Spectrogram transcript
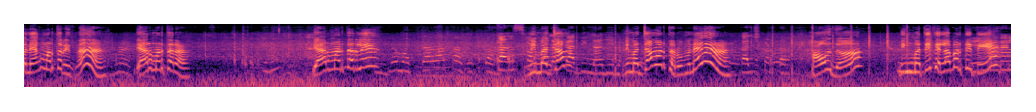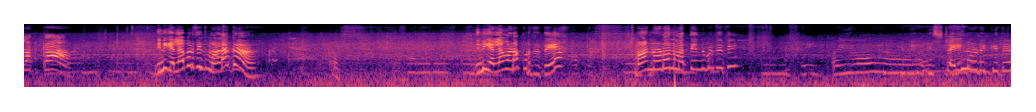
ಮನ್ಯಾಗ ಮಾಡ್ತಾರ ಇದನ್ನ ಯಾರು ಮಾಡ್ತಾರ? ಯಾರು ಮಾಡ್ತಾರಲಿ? ನಮ್ಮ ಅಜ್ಜ? ನಿಮ್ಮ ಅಜ್ಜ ಮಾಡ್ತಾರ ಮನ್ಯಾಗ? ಹೌದು? ನಿಂಗೆ ಬರ್ತೈತಿ ಎಲ್ಲ ಬರ್ತೈತಿ? ನಿನಗೆಲ್ಲ ಬರ್ತೈತಿ ಮಾಡಾಕ? ನಿನಗೆಲ್ಲ ಮಾಡಕ್ ಬರ್ತೈತಿ? ಮಾಡಿ ನೋಡೋಣ ಮತ್ತೇನು ಬರ್ತೈತಿ? ಅಯ್ಯೋ ಅದು ಸ್ಟೈಲ್ ನೋಡಕ್ಕಿದೆ.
